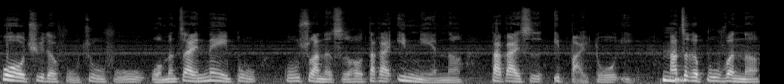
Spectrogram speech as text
过去的辅助服务，我们在内部估算的时候，大概一年呢，大概是一百多亿。那这个部分呢，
